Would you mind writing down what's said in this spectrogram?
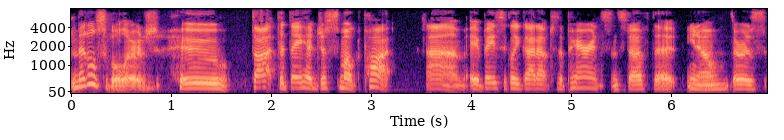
middle schoolers who thought that they had just smoked pot. Um, it basically got out to the parents and stuff that you know there was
